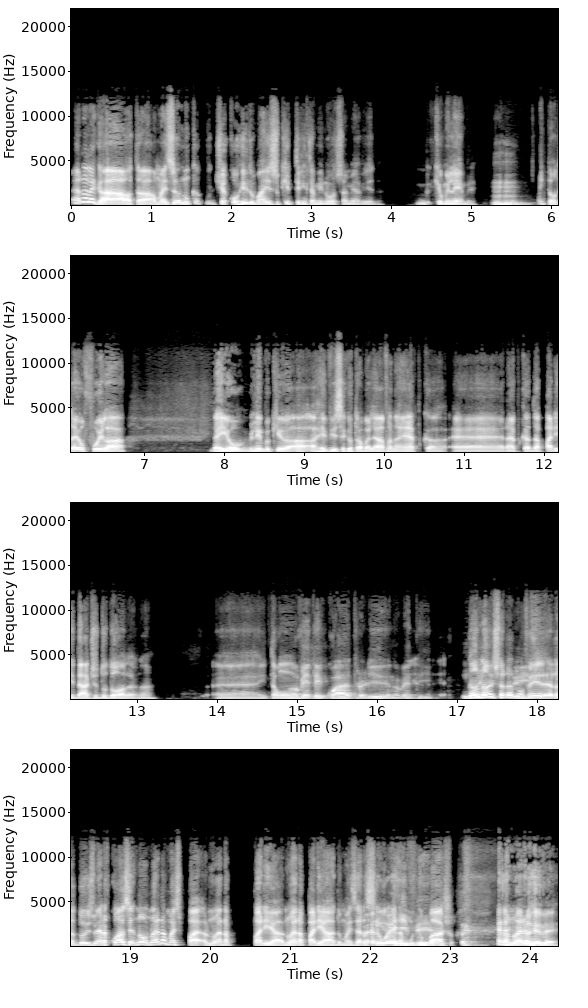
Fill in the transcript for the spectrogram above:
Era legal, tal, mas eu nunca tinha corrido mais do que 30 minutos na minha vida, que eu me lembre. Uhum. Então daí eu fui lá, daí eu me lembro que a, a revista que eu trabalhava na época é, era a época da paridade do dólar, né? É, então 94 ali, 90 não, não, isso era 90, era dois, era quase, não, não era mais, não era pareado, não era pareado, mas era, assim, era, era muito baixo. Não, não era o RV.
